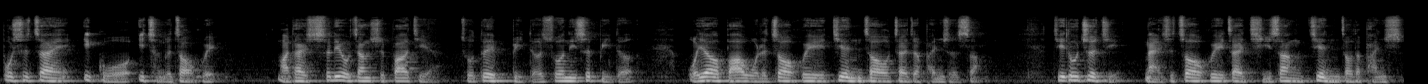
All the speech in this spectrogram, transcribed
不是在一国一城的教会。马太十六章十八节，主对彼得说：“你是彼得，我要把我的教会建造在这磐石上。”基督自己乃是教会在其上建造的磐石。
